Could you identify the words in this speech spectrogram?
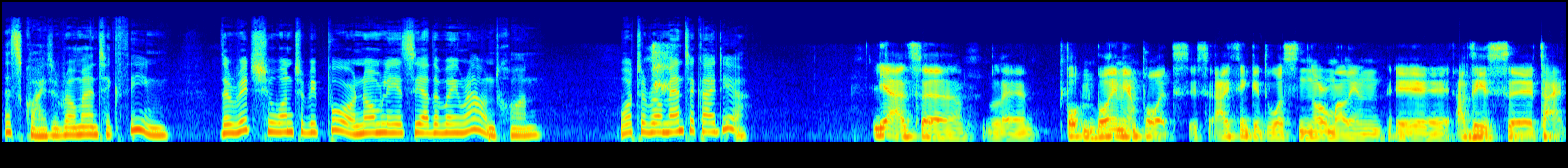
That's quite a romantic theme. The rich who want to be poor. Normally it's the other way around, Juan. What a romantic idea. Yeah, it's uh, uh, Bohemian poets. It's, I think it was normal in uh, at this uh, time.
